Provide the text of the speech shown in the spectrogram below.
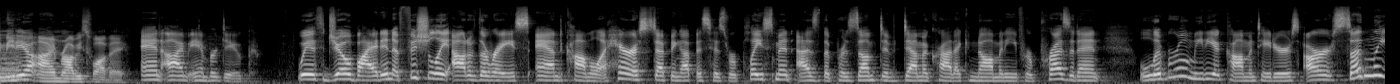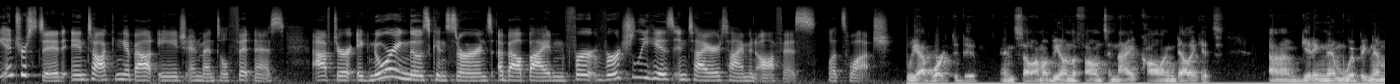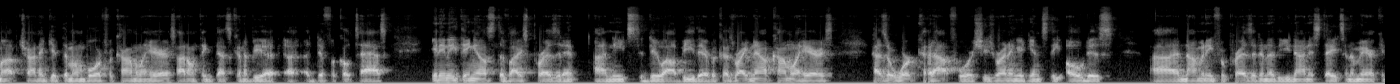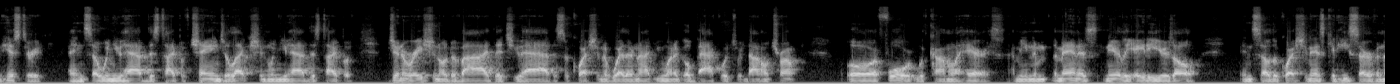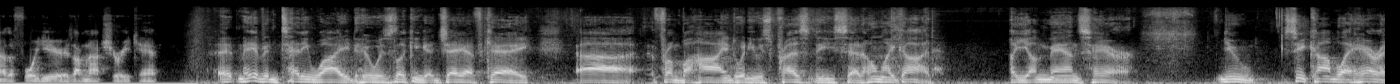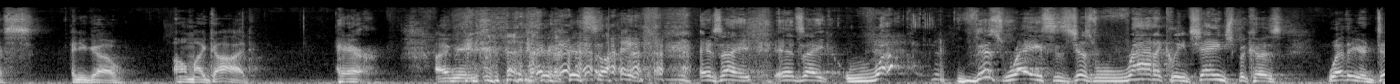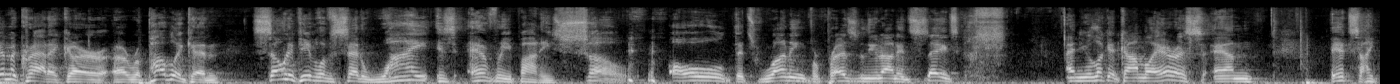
Free Media, I'm Robby Soave. And I'm Amber Duke. With Joe Biden officially out of the race and Kamala Harris stepping up as his replacement as the presumptive Democratic nominee for president, liberal media commentators are suddenly interested in talking about age and mental fitness after ignoring those concerns about Biden for virtually his entire time in office. Let's watch. We have work to do. And so I'm going to be on the phone tonight calling delegates um, getting them, whipping them up, trying to get them on board for Kamala Harris. I don't think that's going to be a, a, difficult task. And anything else the vice president uh, needs to do, I'll be there because right now Kamala Harris has her work cut out for her. She's running against the oldest uh, nominee for president of the United States in American history. And so when you have this type of change election, when you have this type of generational divide that you have, it's a question of whether or not you want to go backwards with Donald Trump or forward with Kamala Harris. I mean, the, the man is nearly 80 years old. And so the question is, can he serve another four years? I'm not sure he can. It may have been Teddy White who was looking at JFK uh, from behind when he was president. He said, Oh my God, a young man's hair. You see Kamala Harris and you go, Oh my God, hair. I mean, it's like, it's like, it's like, what? This race has just radically changed because whether you're Democratic or, or Republican, so many people have said, why is everybody so old that's running for president of the United States? And you look at Kamala Harris, and it's like,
